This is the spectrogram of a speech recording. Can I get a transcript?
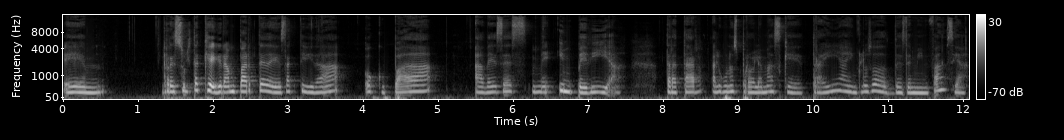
Em, resulta que gran parte de esa actividad ocupada a veces me impedía tratar algunos problemas que traía incluso desde mi infancia.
